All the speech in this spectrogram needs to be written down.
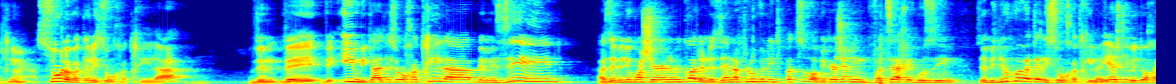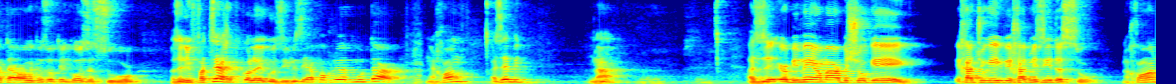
שנייה, אסור לבטל איסור ו- ואם ביטלתי איסור לכתחילה, במזיד, אז זה בדיוק מה שראינו מקודם, לזה נפלו ונתפצעו, המקרה שאני מפצח אגוזים, זה בדיוק מבטל איסור לכתחילה, יש לי בתוך התערובת הזאת אגוז אסור, אז אני מפצח את כל האגוזים וזה יהפוך להיות מותר, נכון? אז זה, מה? אז רבי מאיר אמר בשוגג, אחד שוגג ואחד מזיד אסור, נכון?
